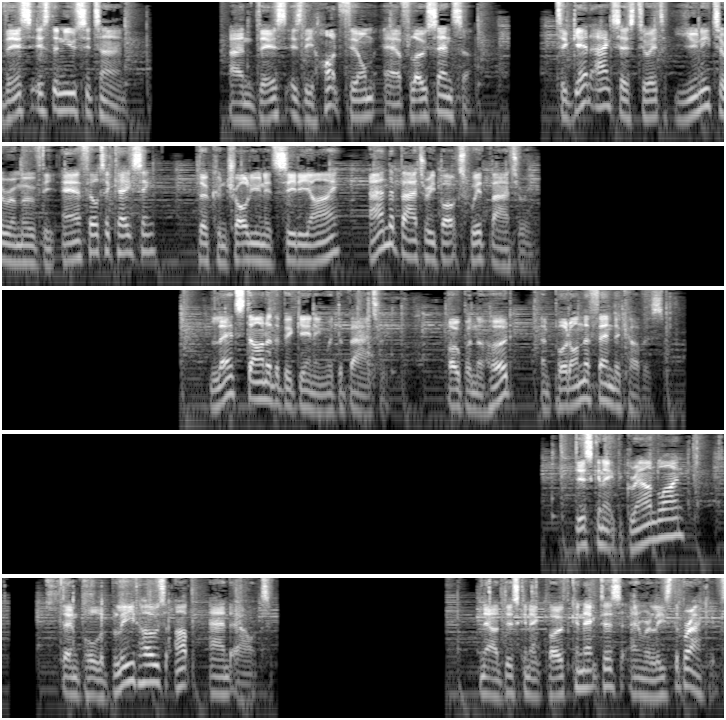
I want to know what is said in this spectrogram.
This is the new Citan. And this is the hot film airflow sensor. To get access to it, you need to remove the air filter casing, the control unit CDI, and the battery box with battery. Let's start at the beginning with the battery. Open the hood and put on the fender covers. Disconnect the ground line, then pull the bleed hose up and out. Now disconnect both connectors and release the brackets.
